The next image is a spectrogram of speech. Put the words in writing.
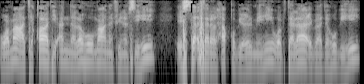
ومع اعتقاد أن له معنى في نفسه استأثر الحق بعلمه وابتلى عباده به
